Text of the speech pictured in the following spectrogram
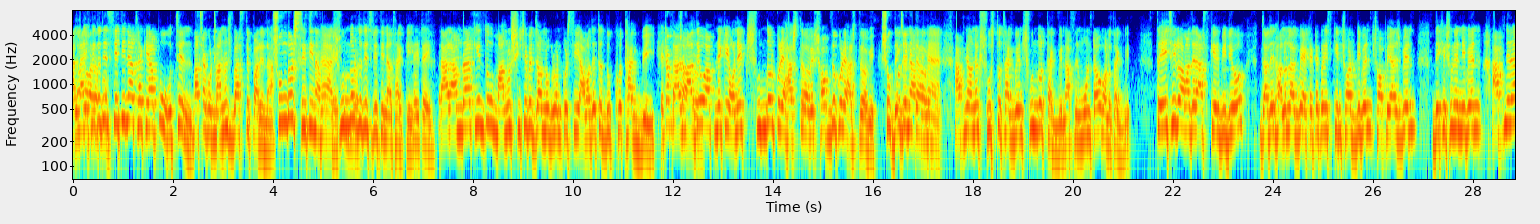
আর লাইফে যদি স্মৃতি না থাকে আপু বুঝছেন? বাঁচা কঠিন। মানুষ বাঁচতে পারে না। সুন্দর স্মৃতি না হ্যাঁ সুন্দর যদি স্মৃতি না থাকে। এটাই। আর আমরা কিন্তু মানুষ হিসেবে জন্মগ্রহণ করছি আমাদের তো দুঃখ থাকবেই। এটা তার। মাঝেও আপনাকে অনেক সুন্দর করে হাসতে হবে শব্দ করে হাসতে হবে। দেখবেন আপনি হবে। হ্যাঁ আপনি অনেক সুস্থ থাকবেন সুন্দর থাকবেন আপনার মনটাও ভালো থাকবে। তো এই ছিল আমাদের আজকের ভিডিও যাদের ভালো লাগবে, একটা একটা করে স্ক্রিনশট দিবেন শপে আসবেন, দেখে শুনে নেবেন। আপনারা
